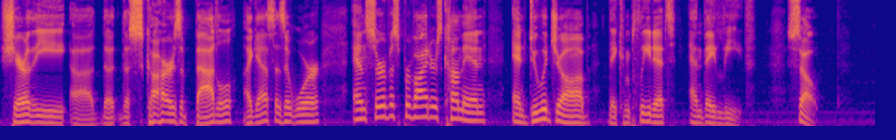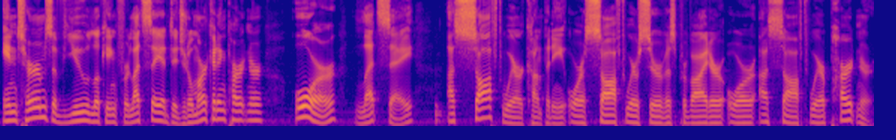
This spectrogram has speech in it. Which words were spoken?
share the, uh, the the scars of battle, I guess, as it were. And service providers come in and do a job, they complete it, and they leave. So, in terms of you looking for, let's say, a digital marketing partner, or let's say a software company or a software service provider or a software partner,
